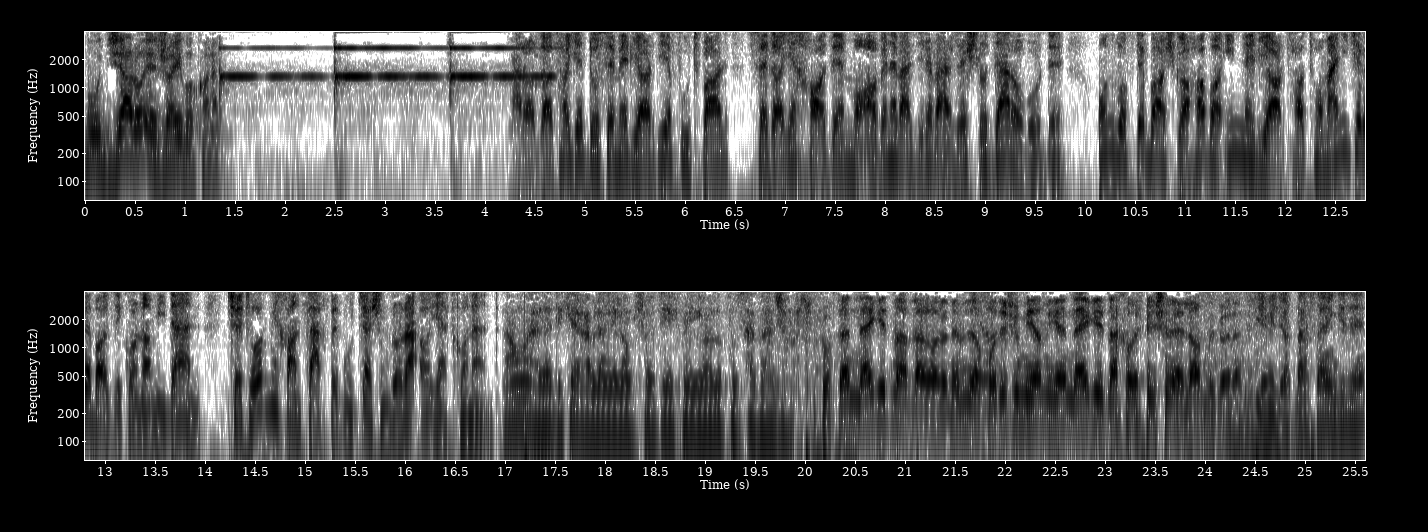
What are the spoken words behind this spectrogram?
بودجه رو اجرایی بکنه. قراردادهای دو سه میلیاردی فوتبال صدای خادم معاون وزیر ورزش رو در آورده. اون گفته باشگاه ها با این میلیاردها تومنی که به بازیکن‌ها میدن چطور می‌خوان سقف بودجهشون رو رعایت کنند؟ اون عددی که قبلا اعلام شد یک میلیارد و 550 میلیون. گفتن نگید مبلغا رو. نمی‌دونم خودشون میان میگن نگید و خودشون اعلام می‌کنن. یه میلیارد. بس انگیزه؟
